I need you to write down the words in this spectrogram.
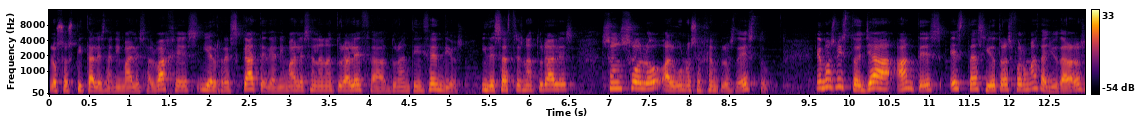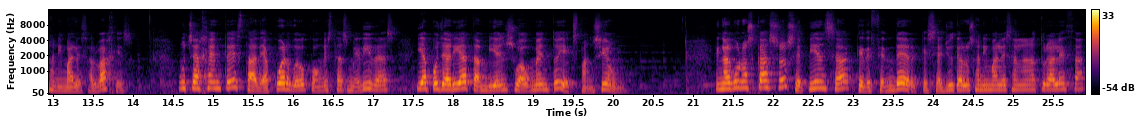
los hospitales de animales salvajes y el rescate de animales en la naturaleza durante incendios y desastres naturales son solo algunos ejemplos de esto. Hemos visto ya antes estas y otras formas de ayudar a los animales salvajes. Mucha gente está de acuerdo con estas medidas y apoyaría también su aumento y expansión. En algunos casos se piensa que defender que se ayude a los animales en la naturaleza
